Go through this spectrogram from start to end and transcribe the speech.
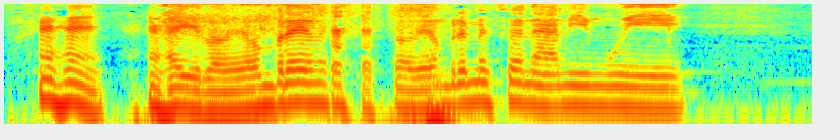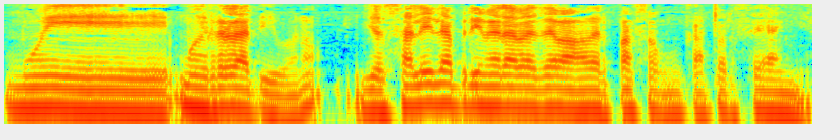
lo de hombre, lo de hombre me suena a mí muy, muy, muy relativo, ¿no? Yo salí la primera vez debajo del paso con 14 años.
